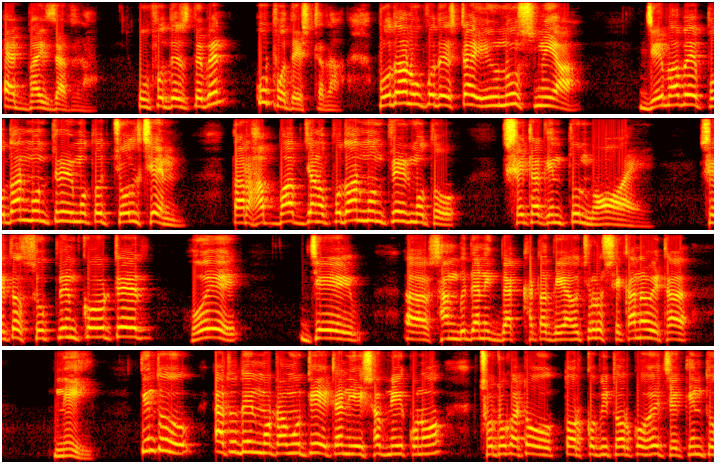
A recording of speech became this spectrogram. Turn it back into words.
অ্যাডভাইজাররা, উপদেশ দেবেন উপদেষ্টারা। প্রধান উপদেষ্টা ইউনুস মিয়া যেভাবে প্রধানমন্ত্রীর মতো চলছেন, তার হাবভাব যেন প্রধানমন্ত্রীর মতো, সেটা কিন্তু নয়। সেটা সুপ্রিম কোর্টের হয়ে যে সাংবিধানিক ব্যাখ্যাটা দেওয়া হয়েছিল, সেখানেও এটা নেই। কিন্তু এতদিন মোটামুটি এটা নিয়ে এসব নিয়ে কোনো ছোটোখাটো তর্ক বিতর্ক হয়েছে, কিন্তু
